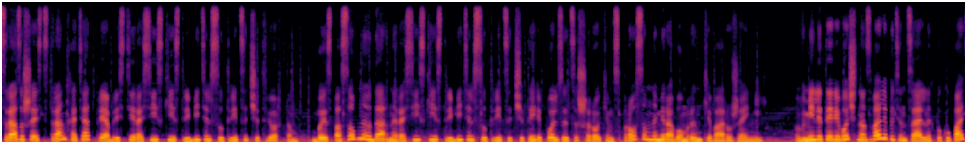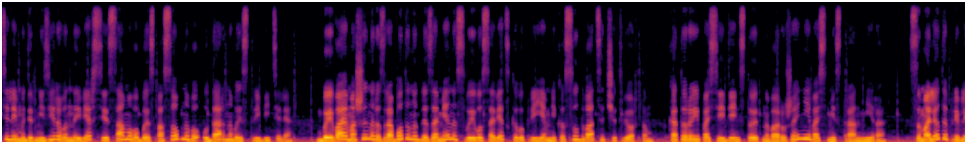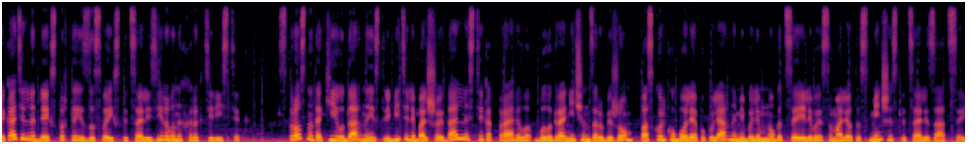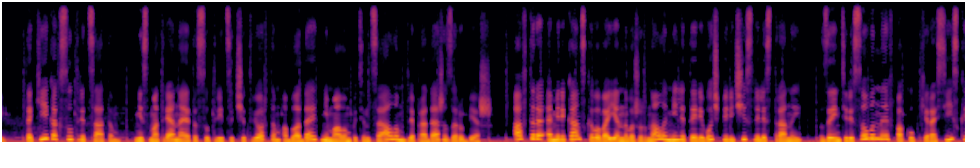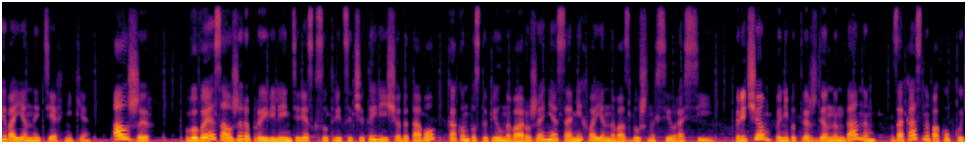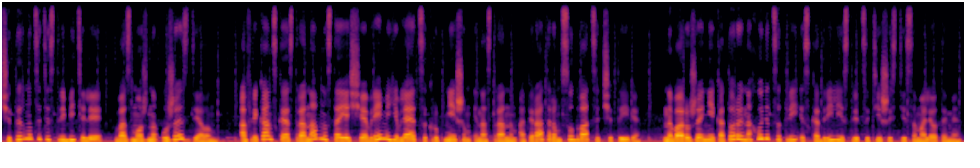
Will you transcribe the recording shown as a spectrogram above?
Сразу шесть стран хотят приобрести российский истребитель Су-34. Боеспособный ударный российский истребитель Су-34 пользуется широким спросом на мировом рынке вооружений. В Military Watch назвали потенциальных покупателей модернизированной версии самого боеспособного ударного истребителя. Боевая машина разработана для замены своего советского преемника Су-24, который и по сей день стоит на вооружении восьми стран мира. Самолеты привлекательны для экспорта из-за своих специализированных характеристик. Спрос на такие ударные истребители большой дальности, как правило, был ограничен за рубежом, поскольку более популярными были многоцелевые самолеты с меньшей специализацией, такие как Су-30. Несмотря на это Су-34 обладает немалым потенциалом для продажи за рубеж. Авторы американского военного журнала Military Watch перечислили страны, заинтересованные в покупке российской военной техники. Алжир. ВВС Алжира проявили интерес к Су-34 еще до того, как он поступил на вооружение самих военно-воздушных сил России. Причем, по неподтвержденным данным, заказ на покупку 14 истребителей, возможно, уже сделан. Африканская страна в настоящее время является крупнейшим иностранным оператором Су-24, на вооружении которой находятся три эскадрильи с 36 самолетами.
